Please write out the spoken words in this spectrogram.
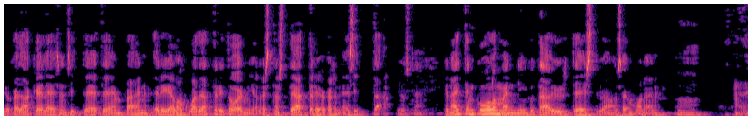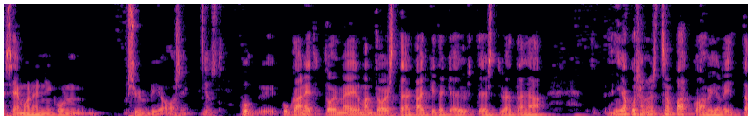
joka jakelee sen sitten eteenpäin eri elokuvateatteritoimijoille. Sitten on se teatteri, joka sen esittää. Just ja näiden kolmen niin kuin, tämä yhteistyö on semmoinen, mm. semmoinen niin kuin, symbioosi. Just. Kukaan ei toimeen ilman toista ja kaikki tekee yhteistyötä ja joku sanoi, että se on pakkoavioliitto.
